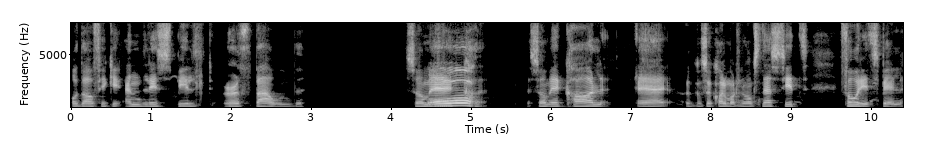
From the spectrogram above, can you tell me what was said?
og da fikk jeg endelig spilt Earthbound. Som er, Åh! som er Carl, eh, altså Carl Martin Hogsnes sitt favorittspill.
